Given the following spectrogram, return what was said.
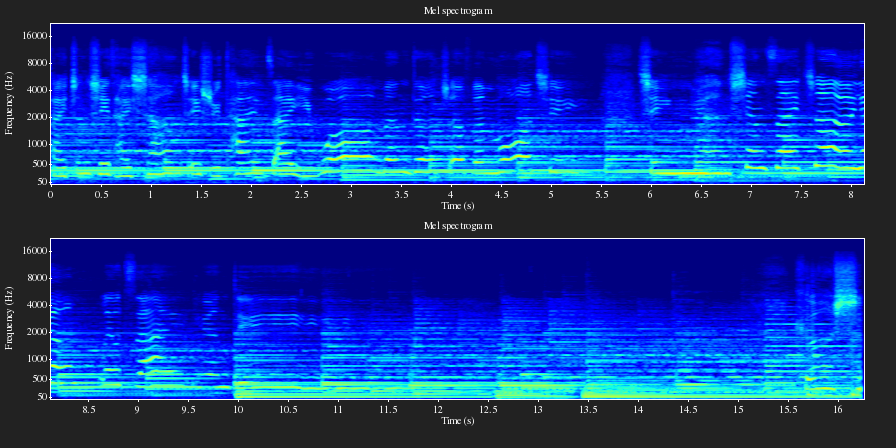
太珍惜太想继续太在意我们的这份默契。情愿现在这样留在原地。可是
